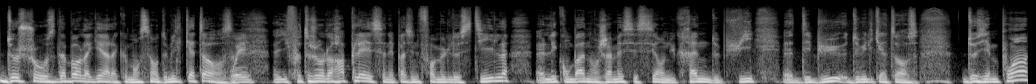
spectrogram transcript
deux choses. D'abord, la guerre elle a commencé en 2014. Oui. Il faut toujours le rappeler, ce n'est pas une formule de style. Les combats n'ont jamais cessé en Ukraine depuis euh, début 2014. Deuxième point,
